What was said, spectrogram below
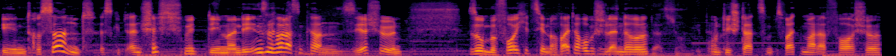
Interessant. Es gibt ein Schiff, mit dem man die Insel verlassen kann. Sehr schön. So, und bevor ich jetzt hier noch weiter rumschlendere und die Stadt zum zweiten Mal erforsche,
